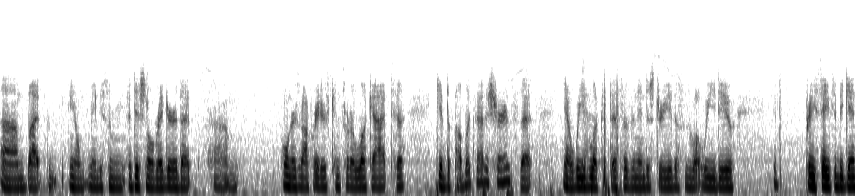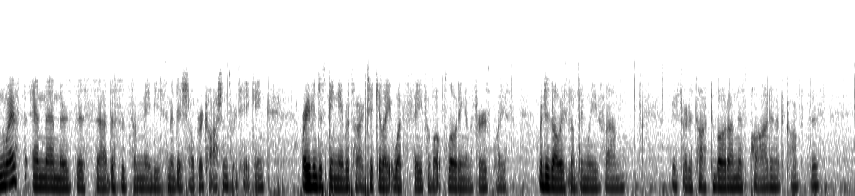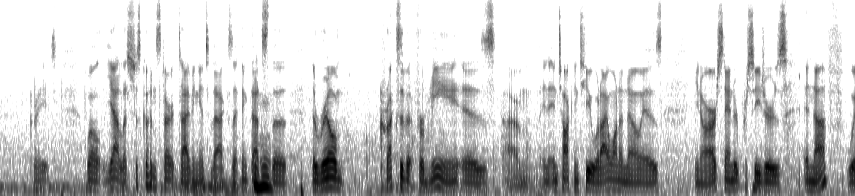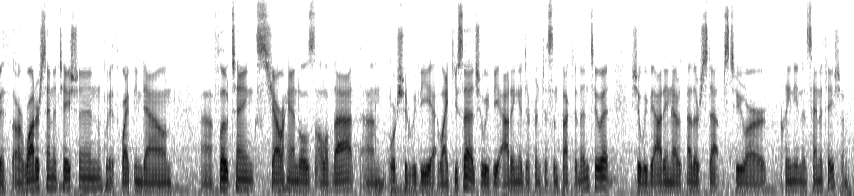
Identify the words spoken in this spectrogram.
Um, but you know maybe some additional rigor that um, owners and operators can sort of look at to give the public that assurance that you know we've yeah. looked at this as an industry. This is what we do. It's pretty safe to begin with, and then there's this. Uh, this is some maybe some additional precautions we're taking, or even just being able to articulate what's safe about floating in the first place, which is always mm-hmm. something we've um, we've sort of talked about on this pod and at the conferences. Great. Well, yeah, let's just go ahead and start diving into that because I think that's mm-hmm. the the real crux of it for me is um, in, in, talking to you. What I want to know is, you know, our standard procedures enough with our water sanitation, with wiping down uh, float tanks, shower handles, all of that, um, or should we be, like you said, should we be adding a different disinfectant into it? Should we be adding other steps to our cleaning and sanitation?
